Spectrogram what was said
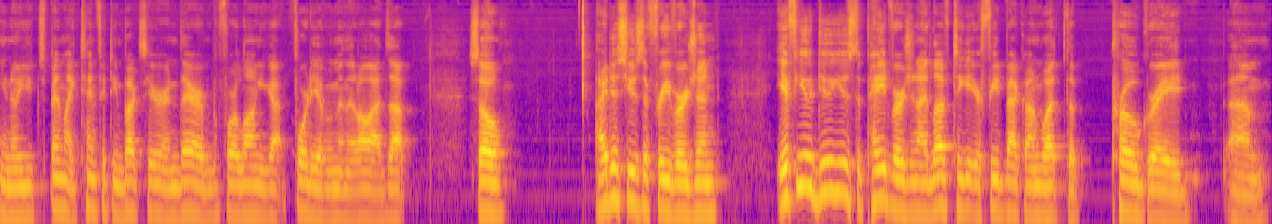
you know, you spend like 10, 15 bucks here and there. And before long, you got 40 of them and it all adds up. So I just use the free version. If you do use the paid version, I'd love to get your feedback on what the pro grade um,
